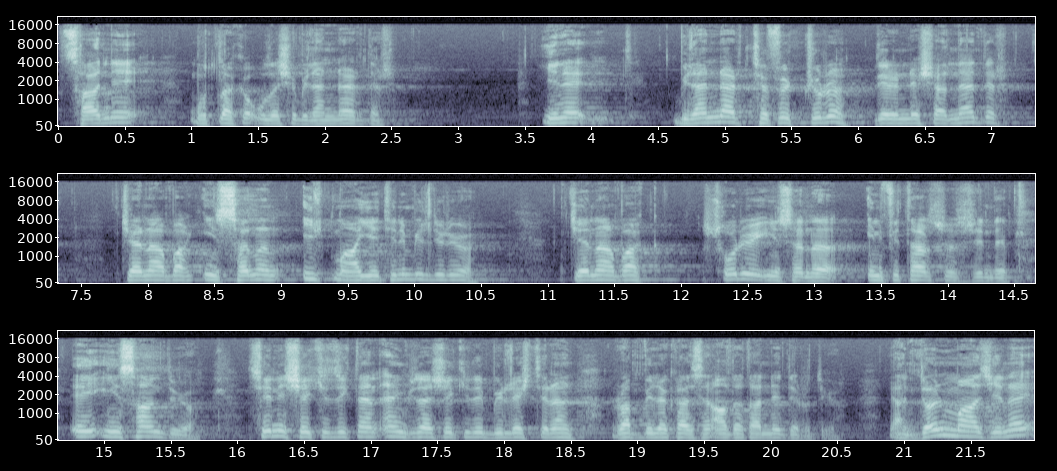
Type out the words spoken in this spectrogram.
sani mutlaka ulaşabilenlerdir. Yine bilenler tefekkürü derinleşenlerdir. Cenab-ı Hak insanın ilk mahiyetini bildiriyor. Cenab-ı Hak soruyor insana İnfitar Suresi'nde. Ey insan diyor. Seni şekillikten en güzel şekilde birleştiren Rabbine karşı aldatan nedir diyor. Yani dön mazine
